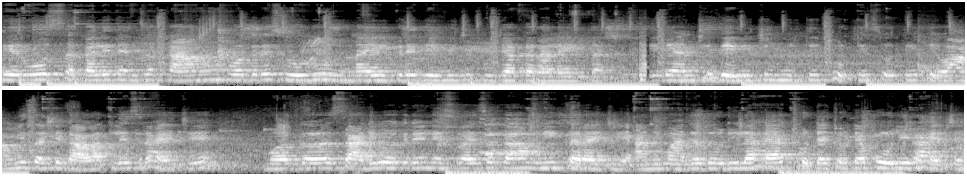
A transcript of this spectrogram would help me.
ते रोज सकाळी त्यांचं काम वगैरे सोडून नाही इकडे देवीची पूजा करायला येतात. इथे आमची देवीची मूर्ती छोटीच होती तेव्हा आम्ही दिवस असे गावातलेच राहायचे. मग साडी वगैरे नेसवायचं काम मी करायचे. आणि माझ्या जोडीला ह्या छोट्या छोट्या पोरी राहायच्या.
